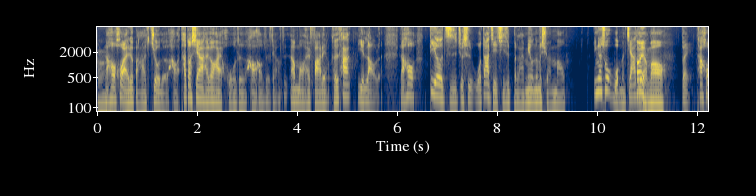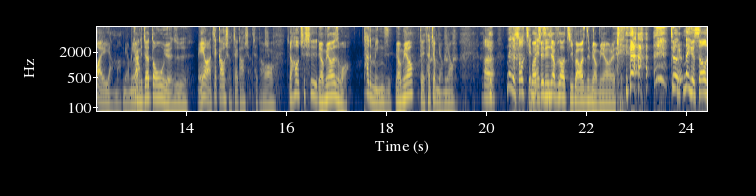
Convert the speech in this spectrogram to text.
嗯然后后来就把它救了好，它到现在还都还活着，好好的这样子，然后毛还发亮，可是它也老了。然后第二只就是我大姐，其实本来没有那么喜欢猫，应该说我们家的养猫哦，对她后来也养猫，苗苗看你家动物园是不是？没有啊，在高雄，在高雄，在高雄。哦，然后就是苗苗是什么？它的名字，苗苗，对，它叫苗苗。呃，那个时候捡全天下不知道几百万只喵喵嘞，就那个时候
